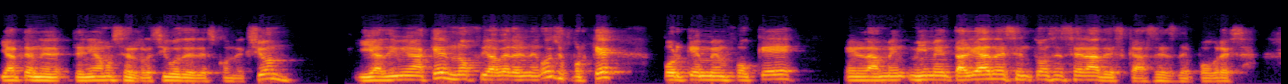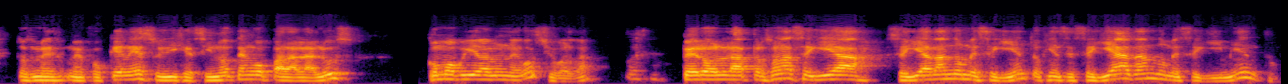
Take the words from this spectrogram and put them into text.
ya teníamos el recibo de desconexión. Y adivina qué, no fui a ver el negocio. ¿Por qué? Porque me enfoqué en la, mi mentalidad en ese entonces era de escasez, de pobreza. Entonces me, me enfoqué en eso y dije, si no tengo para la luz, ¿cómo voy a ir un negocio, verdad? Pues Pero la persona seguía, seguía dándome seguimiento, fíjense, seguía dándome seguimiento.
